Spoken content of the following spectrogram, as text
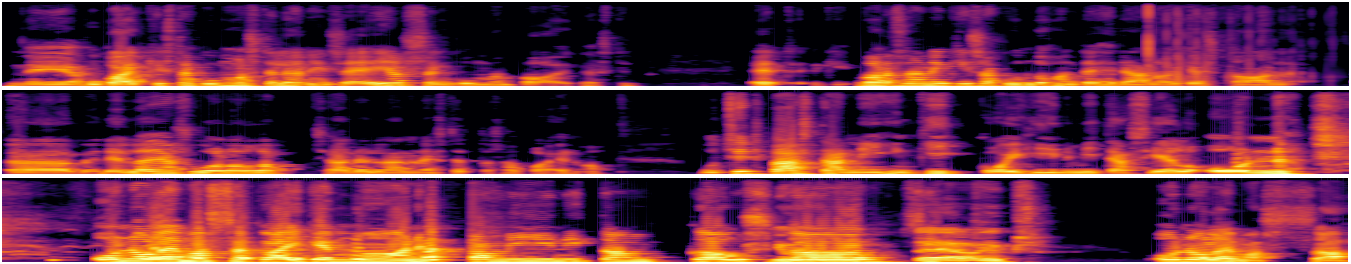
Niin kun kaikki sitä kummastelee, niin se ei ole sen kummempaa oikeasti. Et varsinainen kisakuntohan tehdään oikeastaan vedellä ja suolalla, säädellään nestetasapainoa. Mutta sitten päästään niihin kikkoihin, mitä siellä on. On olemassa kaiken maan vitamiinitankkausta. Sit se on yksi. on olemassa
